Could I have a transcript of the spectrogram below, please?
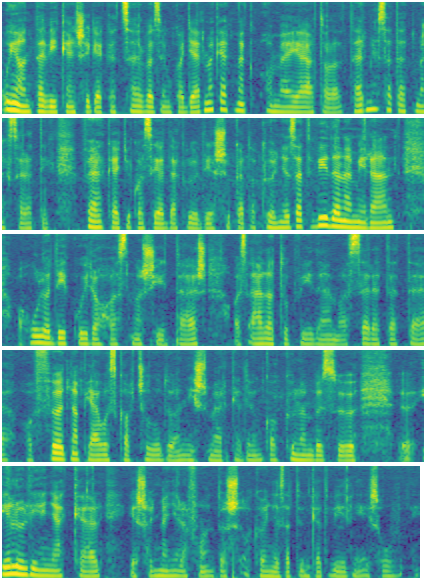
Olyan tevékenységeket szervezünk a gyermekeknek, amely által a természetet megszeretik, felkeltjük az érdeklődésüket a környezetvédelem iránt, a hulladék újrahasznosítás, az állatok védelme, a szeretete, a földnapjához kapcsolódóan ismerkedünk a különböző élőlényekkel, és hogy mennyire fontos a környezetünket védni és óvni.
